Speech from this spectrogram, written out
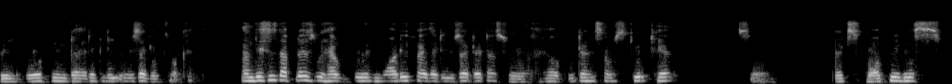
We'll go to directly user data. Okay. And this is the place we have we will modify that user data. So I have put in some script here. So let's copy this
